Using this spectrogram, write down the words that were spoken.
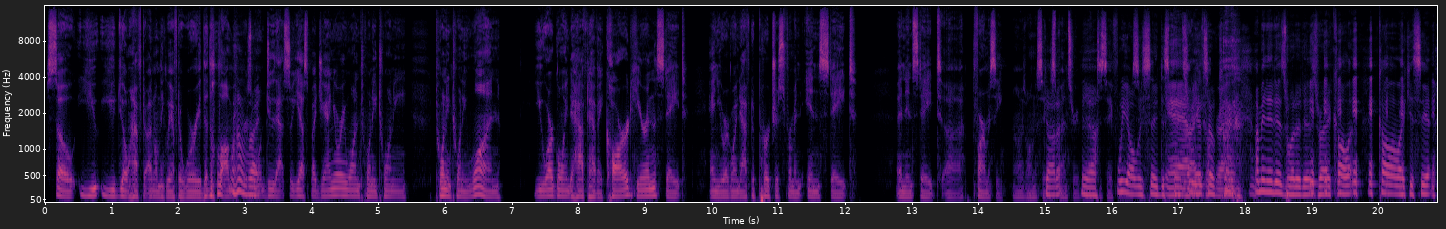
so you, you don't have to, I don't think we have to worry that the lawmakers Right. won't do that. So yes, by January 1, 2020, 2021, you are going to have to have a card here in the state and you are going to have to purchase from an in-state an in-state uh, pharmacy. I always want to say Got dispensary, it. but Yeah. to say pharmacy. We always say dispensary. right. It's okay. I mean, it is what it is, right? Call it, call it like you see it.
